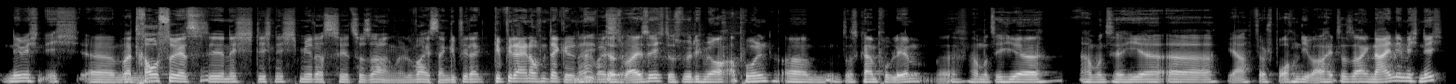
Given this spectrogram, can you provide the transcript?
Nehme ich nicht. Ähm, oder traust du jetzt nicht, dich nicht, mir das hier zu sagen? Weil du weißt, dann gib wieder, gib wieder einen auf den Deckel, ne? Weißt das du? weiß ich, das würde ich mir auch abholen. Ähm, das ist kein Problem. Wir haben uns ja hier, haben uns ja hier, äh, ja, versprochen, die Wahrheit zu sagen. Nein, nehme ich nicht.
